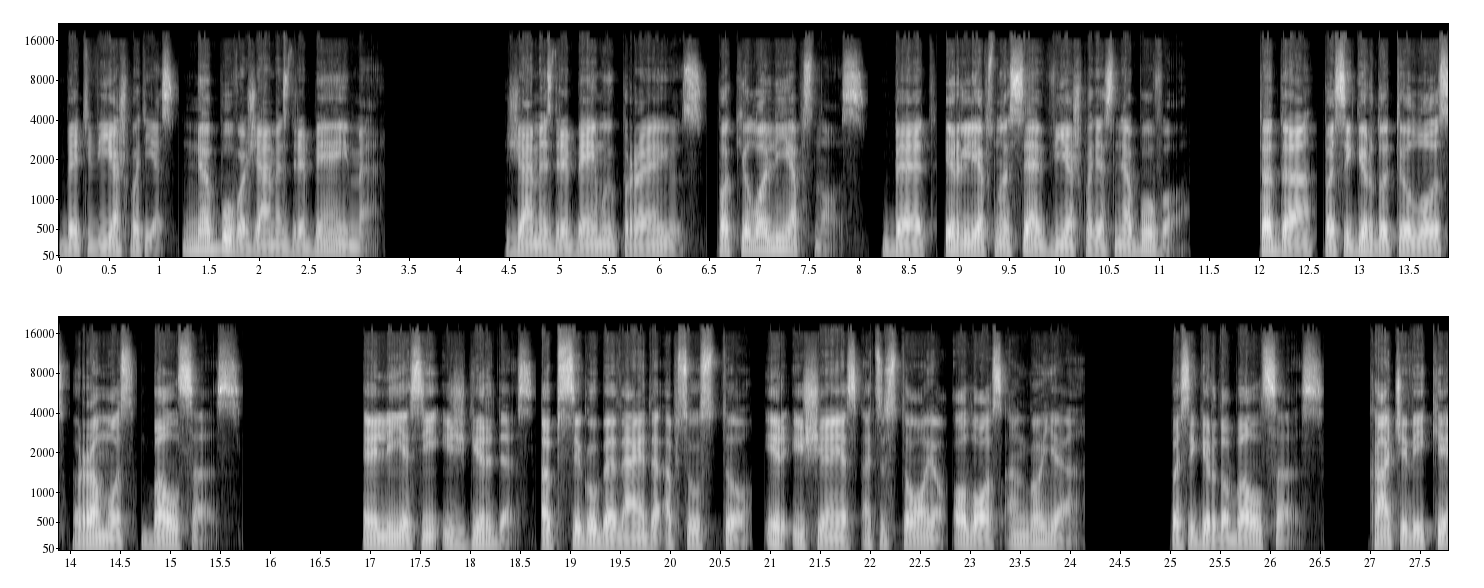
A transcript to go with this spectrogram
bet viešpaties nebuvo žemės drebėjime. Žemės drebėjimui praėjus pakilo liepsnos, bet ir liepsnuose viešpaties nebuvo. Tada pasigirdo tylus, ramus balsas. Elijas jį išgirdęs, apsigaubė veidą apsaustu ir išėjęs atsistojo olos angoje. Pasigirdo balsas. Ką čia veiki,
